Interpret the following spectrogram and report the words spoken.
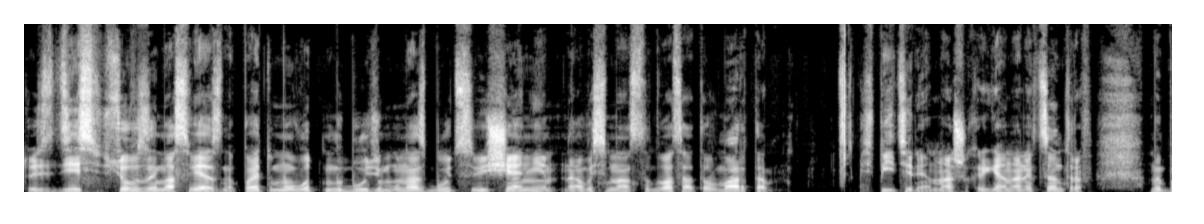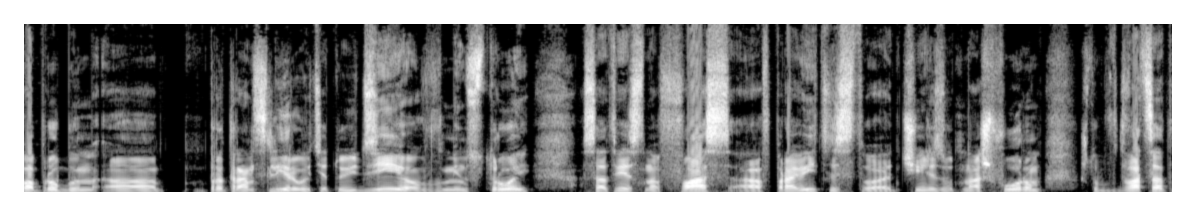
То есть здесь все взаимосвязано. Поэтому вот мы будем, у нас будет совещание 18 19-20 марта в Питере, наших региональных центров, мы попробуем э, протранслировать эту идею в Минстрой, соответственно, в ФАС, э, в правительство через вот наш форум, чтобы в 2020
